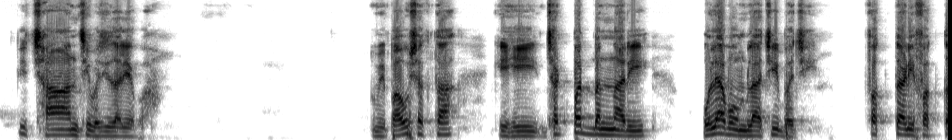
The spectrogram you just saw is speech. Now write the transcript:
ती छानशी भजी झाली आहे पहा. तुम्ही पाहू शकता की ही झटपट बनणारी ओल्या बोंबलाची भजी. फक्त आणि फक्त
